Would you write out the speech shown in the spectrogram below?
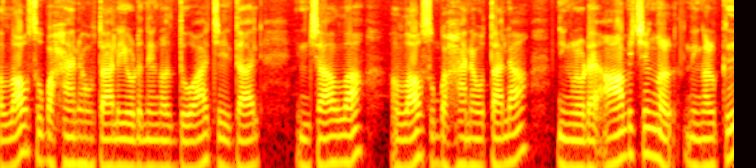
അള്ളാഹു സുബഹാനഹുത്താലയോട് നിങ്ങൾ ദുവാ ചെയ്താൽ ഇൻഷാ അള്ളാഹ് സുബഹാനഹുത്താല നിങ്ങളുടെ ആവശ്യങ്ങൾ നിങ്ങൾക്ക്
